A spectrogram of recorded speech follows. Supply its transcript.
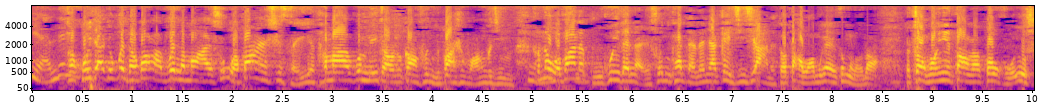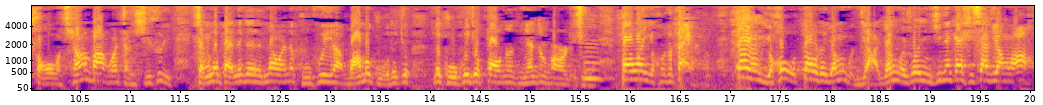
年的呢？他回家就问他爸，问他妈，说我爸是谁呀？他妈问没招就告诉说你爸是王八精。说那我爸那骨灰在哪儿？说你看在咱家盖鸡架呢，他大王八盖这么老大。赵匡胤到那高火又烧啊，强把火整稀碎，整的把那个那玩意儿骨灰呀、王八骨头就那骨灰就包那粘豆包里去。包完以后就带上，带上以后到了杨衮家，杨衮说你今天该是下江了啊，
